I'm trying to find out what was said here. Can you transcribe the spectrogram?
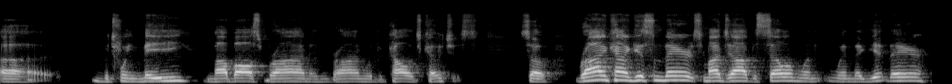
uh, between me, my boss Brian, and Brian with the college coaches. So Brian kind of gets them there. It's my job to sell them when when they get there.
